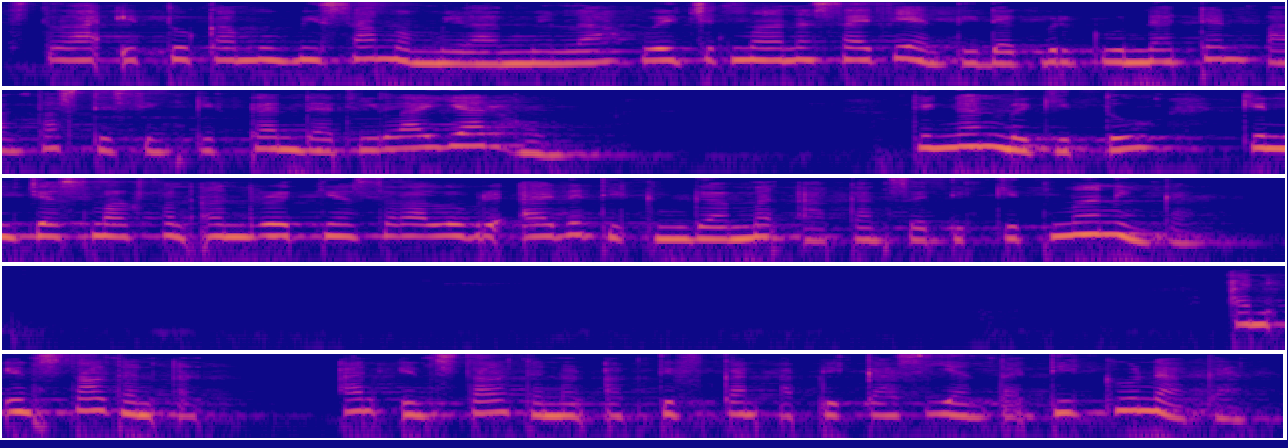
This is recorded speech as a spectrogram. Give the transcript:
setelah itu kamu bisa memilah-milah widget mana saja yang tidak berguna dan pantas disingkirkan dari layar home. Dengan begitu, kinerja smartphone Android yang selalu berada di genggaman akan sedikit meningkat. Uninstall dan un uninstall dan nonaktifkan aplikasi yang tak digunakan.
